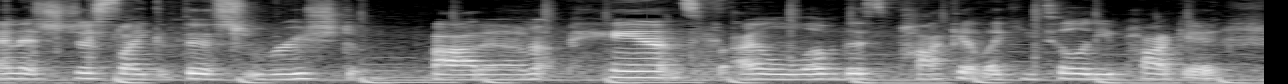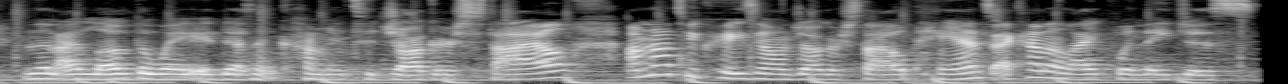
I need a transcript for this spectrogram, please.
And it's just like this ruched bottom pants. I love this pocket, like utility pocket. And then I love the way it doesn't come into jogger style. I'm not too crazy on jogger style pants. I kind of like when they just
